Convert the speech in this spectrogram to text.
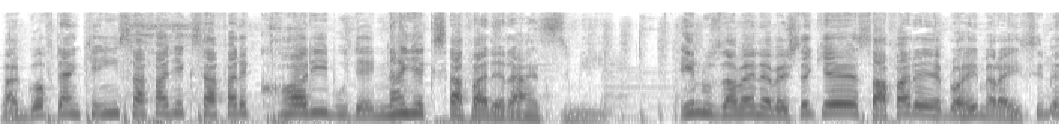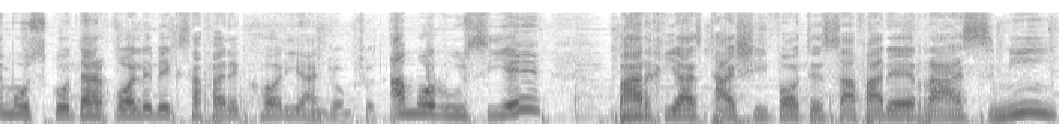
و گفتن که این سفر یک سفر کاری بوده نه یک سفر رسمی. این روزنامه نوشته که سفر ابراهیم رئیسی به مسکو در قالب یک سفر کاری انجام شد. اما روسیه برخی از تشریفات سفر رسمی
